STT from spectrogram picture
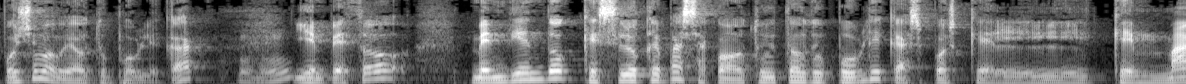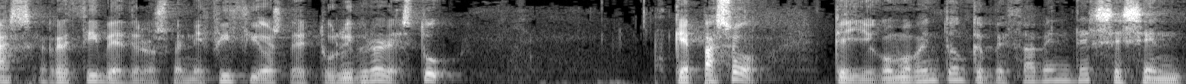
pues yo me voy a autopublicar. Y empezó vendiendo, ¿qué es lo que pasa cuando tú te autopublicas? Pues que el que más recibe de los beneficios de tu libro eres tú. ¿Qué pasó? Que llegó un momento en que empezó a vender 60.000,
